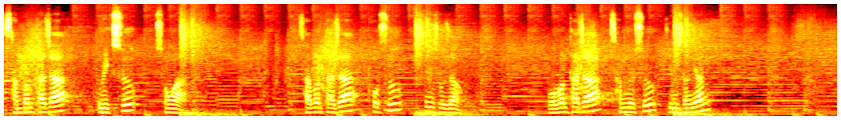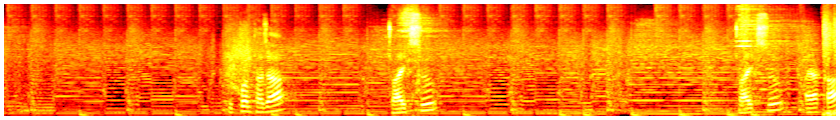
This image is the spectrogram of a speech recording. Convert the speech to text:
3번 타자 우익수 송화 4번 타자 포수 신소정 5번 타자 삼루수 김성현 6번 타자 좌익수 좌익수 아야카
